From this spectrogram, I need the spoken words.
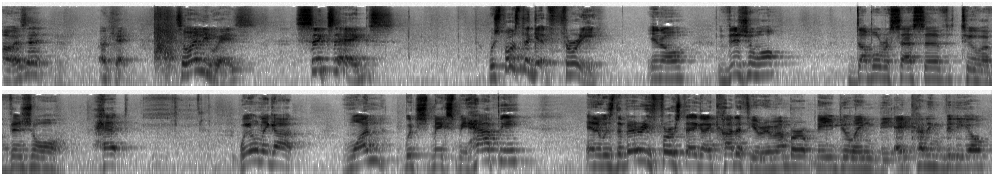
Oh, is it? Okay. So, anyways, six eggs. We're supposed to get three. You know, visual, double recessive to a visual het. We only got one, which makes me happy. And it was the very first egg I cut, if you remember me doing the egg cutting video.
